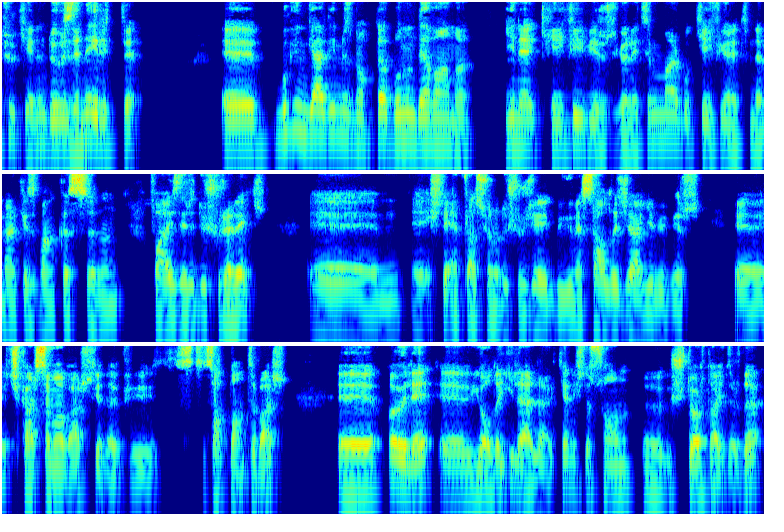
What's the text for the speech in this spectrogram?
Türkiye'nin dövizlerini eritti. E, bugün geldiğimiz nokta bunun devamı. Yine keyfi bir yönetim var. Bu keyfi yönetimde Merkez Bankası'nın faizleri düşürerek e, işte enflasyonu düşüreceği, büyüme sağlayacağı gibi bir e, çıkarsama var ya da bir saplantı var. E, öyle e, yolda ilerlerken işte son e, 3-4 aydır da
